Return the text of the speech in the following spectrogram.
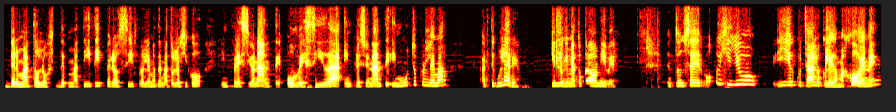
dermatitis, pero sí problemas dermatológicos impresionantes, obesidad impresionante y muchos problemas articulares, que es lo que me ha tocado a mí ver. Entonces, oh, dije yo, y yo escuchaba a los colegas más jóvenes,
